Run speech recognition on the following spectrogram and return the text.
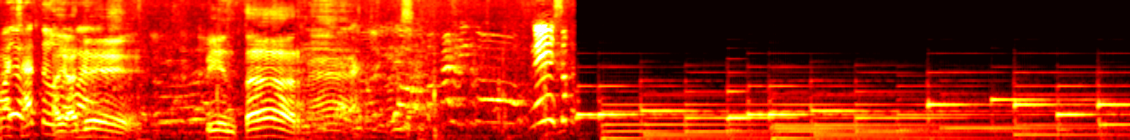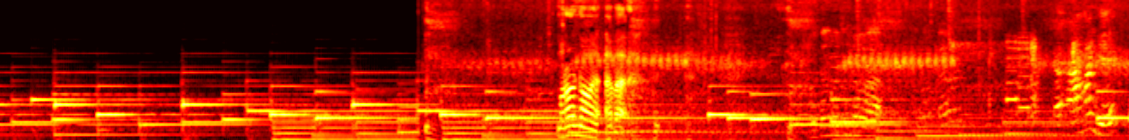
Awas jatuh. Ayo adek. Pinter. Nih, sep- Merono apa? Aman ya?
